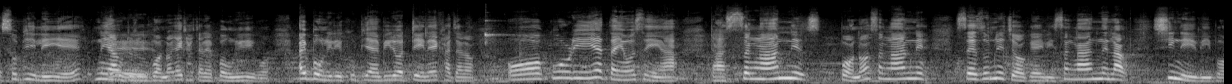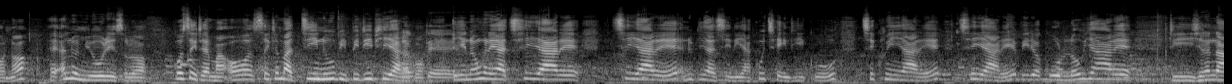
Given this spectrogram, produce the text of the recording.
အစွပ်ပြည့်လေးရဲ့နှစ်ယောက်တူတူပေါ့နော်ရိုက်ထားကြတဲ့ပုံလေးတွေပေါ့အဲ့ပုံလေးတွေခုပြန်ပြီးတော့တင်တဲ့ခါကျတော့အော်ကိုရီရဲ့တန်ရုံးစင်ကဒါ15နှစ် ပေါ့နော်15နှစ်ဆယ်စုနှစ်ကျော်ခဲ့ပြီ15နှစ်လောက်ရှိနေပြီပေါ့နော်အဲအဲ့လိုမျိုးတွေဆိုတော့ကိုယ်စိတ်ထဲမှာအော်စိတ်ထဲမှာကြည်နူးပြီးပီတိဖြစ်ရတယ်ပေါ့အရင်တုန်းကတည်းကချစ်ရတဲ့ချစ်ရတဲ့အမှုပညာရှင်တွေကအခုချိန်ထိကိုချစ်ခွင့်ရတယ်ချစ်ရတယ်ပြီးတော့ကိုလုံးရတဲ့ဒီရတနာ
